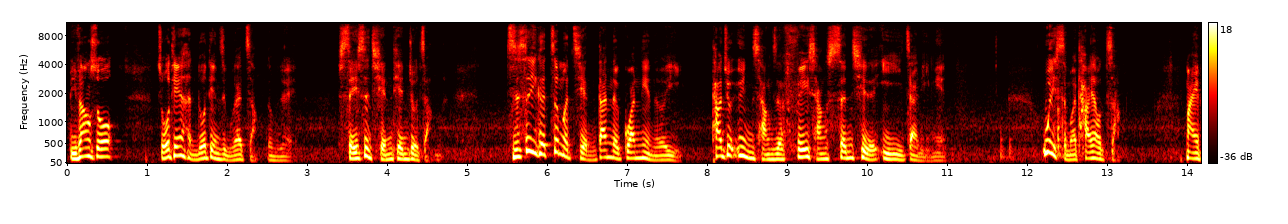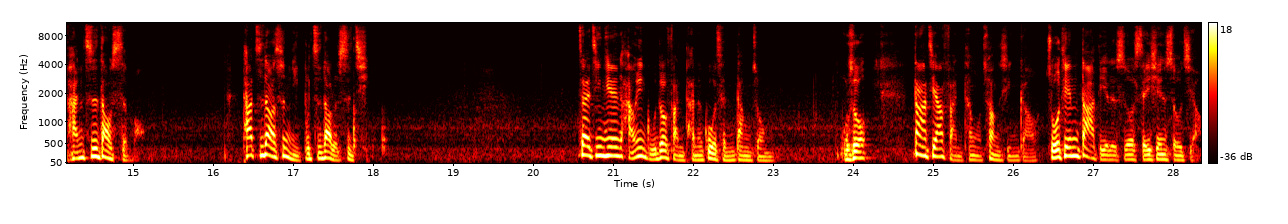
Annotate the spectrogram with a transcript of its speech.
比方说，昨天很多电子股在涨，对不对？谁是前天就涨了？只是一个这么简单的观念而已，它就蕴藏着非常深切的意义在里面。为什么它要涨？买盘知道什么？他知道是你不知道的事情，在今天航运股都反弹的过程当中，我说大家反弹我创新高。昨天大跌的时候，谁先收脚？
